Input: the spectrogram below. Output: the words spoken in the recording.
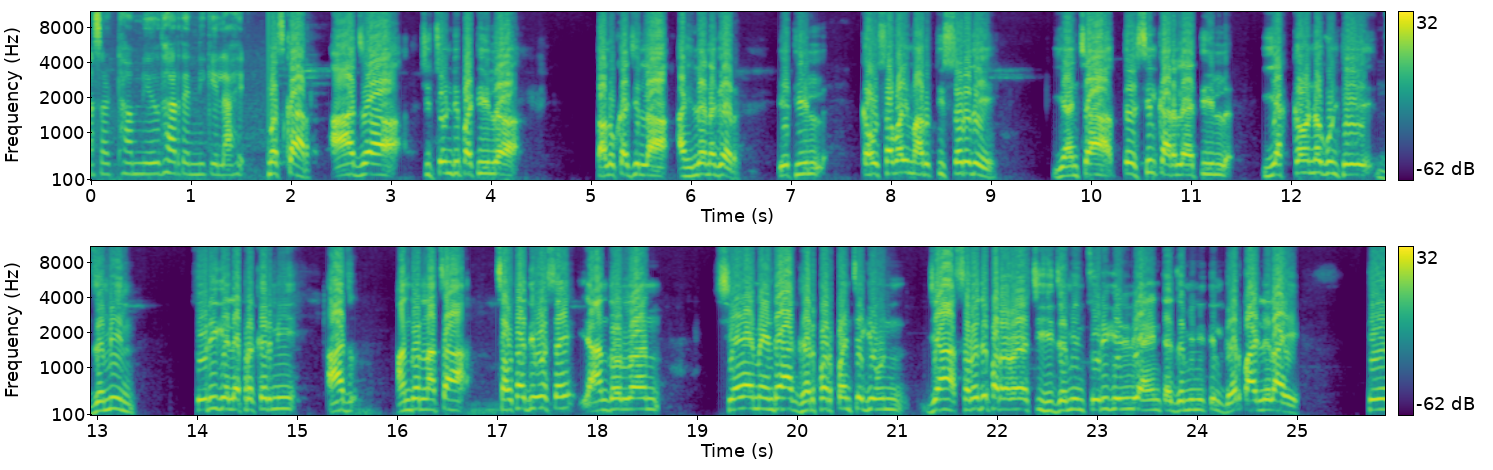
असा ठाम निर्धार त्यांनी केला आहे. नमस्कार. आज चिचोंडी पाटील तालुका जिल्हा अहिल्यानगर येथील कौसाबाई मारुती सरोदे यांच्या तहसील कार्यालयातील एक्कावन्न गुंठे जमीन चोरी गेल्या प्रकरणी आज आंदोलनाचा चौथा दिवस आहे. या आंदोलन शेळ्या मेंढ्या घर परपंच घेऊन ज्या सरोदे परिवाराची ही जमीन चोरी गेलेली आहे आणि त्या जमिनीतील घर पाडलेलं आहे. ते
